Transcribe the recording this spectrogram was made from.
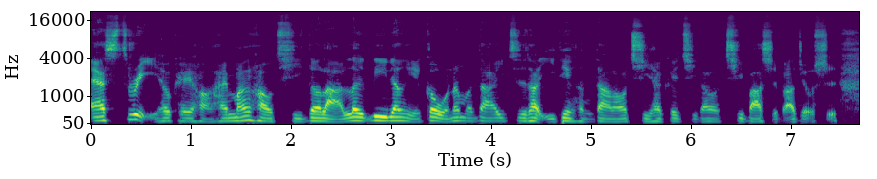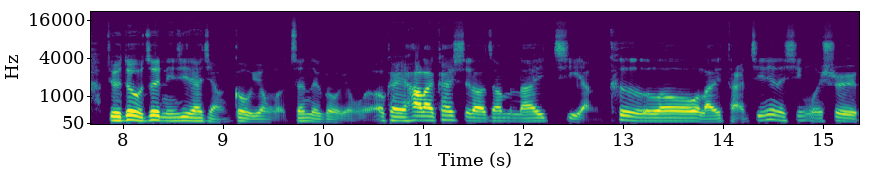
S3。OK，好，还蛮好骑的啦，那力量也够我那么大一只，它椅垫很大，然后骑还可以骑到七八十、八九十，觉得对我这个年纪来讲够用了，真的够用了。OK，好，来开始了，咱们来讲课喽，来谈今天的新闻是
